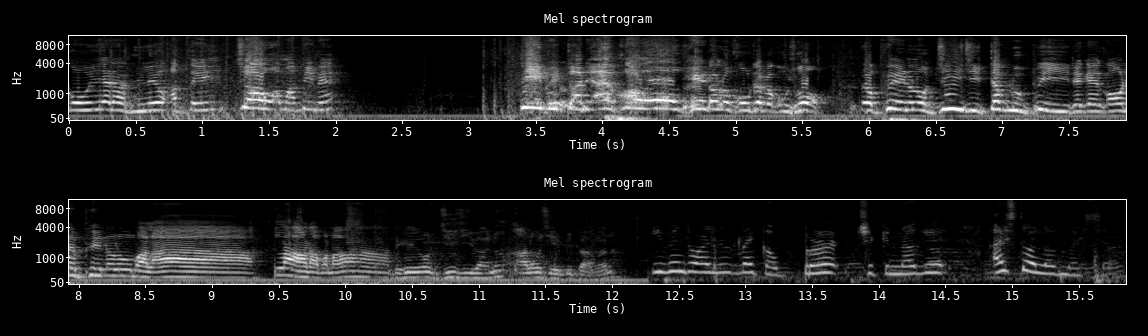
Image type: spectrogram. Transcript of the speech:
ကိုကြီးရတော့ဒီလေးကိုအသေးကြောက်အမပြီးမယ်ပြီးပြီးတော့ဒီအကောဖင်လို့ကုန်တယ်ပဲကုန်ချောတော့ဖင်လို့ GG WP တကယ်ကောင်းတယ်ဖင်လို့ပါလားလှတာပါလားတကယ်ကောင်း GG ပါနော်အားလုံးရှင်းပြပါမယ်နော် Even though I look like a burnt chicken nugget, I still love myself.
